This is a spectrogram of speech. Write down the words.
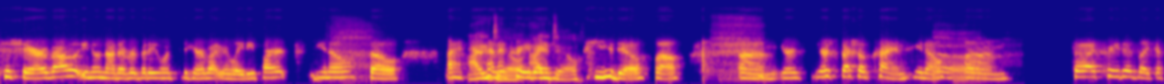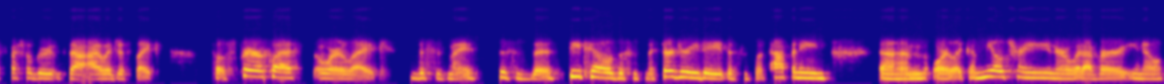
to share about. You know, not everybody wants to hear about your lady part, you know. So I kind of created I do. You do. Well, um you're you're a special kind, you know. Um so I created like a special group that I would just like post prayer requests or like this is my this is the details, this is my surgery date, this is what's happening um, or like a meal train or whatever, you know,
